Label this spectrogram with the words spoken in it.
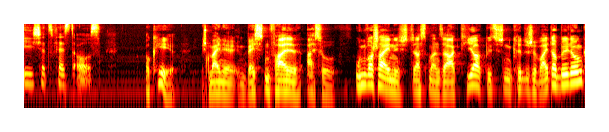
gehe ich jetzt fest aus. Okay. Ich meine, im besten Fall, also unwahrscheinlich, dass man sagt, hier, bisschen kritische Weiterbildung,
